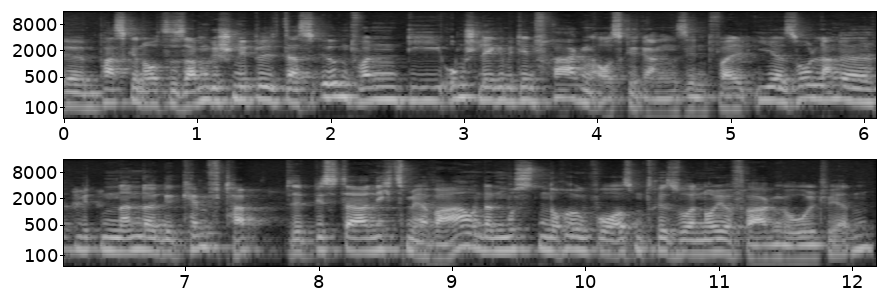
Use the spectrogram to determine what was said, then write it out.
äh, passgenau zusammengeschnippelt, dass irgendwann die Umschläge mit den Fragen ausgegangen sind, weil ihr so lange miteinander gekämpft habt, bis da nichts mehr war und dann mussten noch irgendwo aus dem Tresor neue Fragen geholt werden.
